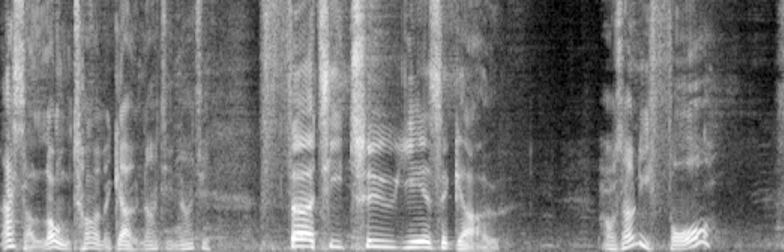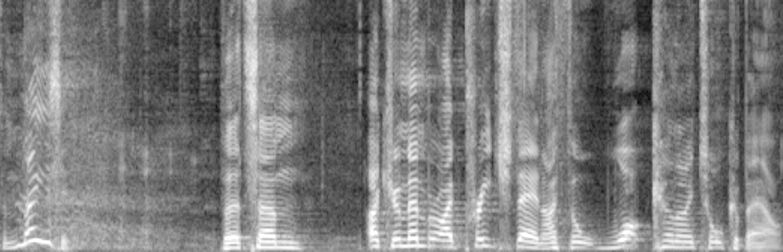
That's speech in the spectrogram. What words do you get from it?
that's a long time ago, 1990. 32 years ago. I was only four. It's amazing. but um, I can remember I preached then. I thought, what can I talk about?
